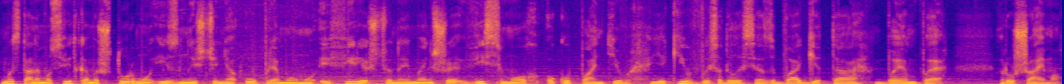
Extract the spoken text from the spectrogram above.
Ми станемо свідками штурму і знищення у прямому ефірі щонайменше вісьмох окупантів, які висадилися з багі та БМП. Рушаймо.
